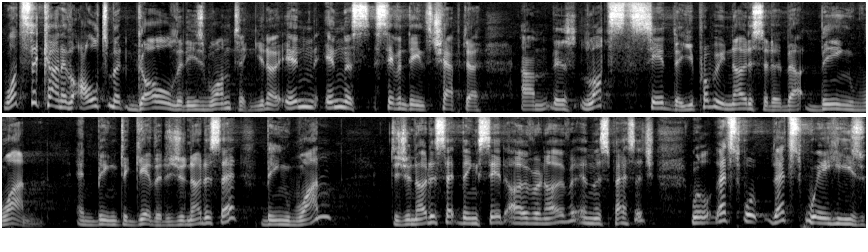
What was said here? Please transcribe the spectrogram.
What's the kind of ultimate goal that he's wanting? You know, in, in this 17th chapter, um, there's lots said there. You probably noticed it about being one and being together. Did you notice that? Being one? Did you notice that being said over and over in this passage? Well, that's what, that's where he's,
